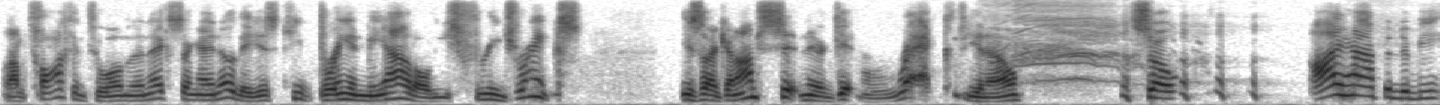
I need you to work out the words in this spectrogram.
I'm talking to him. The next thing I know, they just keep bringing me out all these free drinks. He's like, and I'm sitting there getting wrecked, you know? so I happen to be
